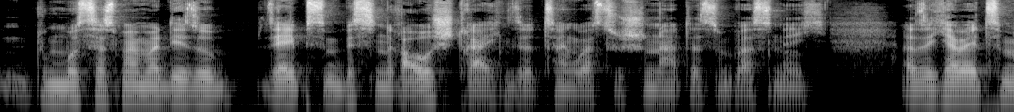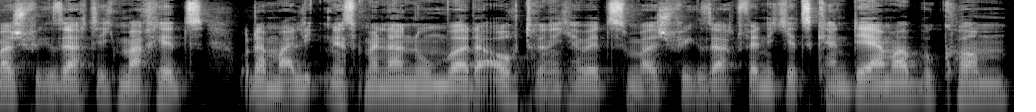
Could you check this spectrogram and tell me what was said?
du musst das manchmal dir so selbst ein bisschen rausstreichen, sozusagen, was du schon hattest und was nicht. Also ich habe jetzt zum Beispiel gesagt, ich mache jetzt, oder malignes Melanom war da auch drin. Ich habe jetzt zum Beispiel gesagt, wenn ich jetzt kein Derma bekomme,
